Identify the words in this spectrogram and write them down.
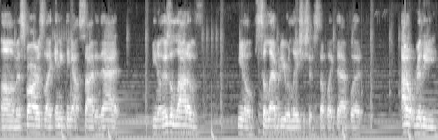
um, as far as like anything outside of that, you know, there's a lot of, you know, celebrity relationships stuff like that. But I don't really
